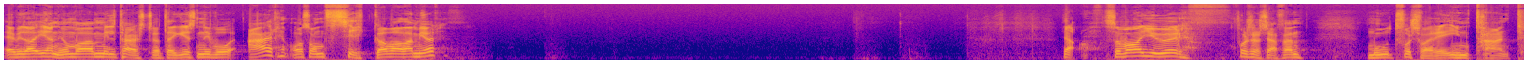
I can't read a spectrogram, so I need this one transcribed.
Er vi da enige om hva militærstrategisk nivå er, og sånn cirka hva de gjør? Ja, så hva gjør forsvarssjefen mot Forsvaret internt?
